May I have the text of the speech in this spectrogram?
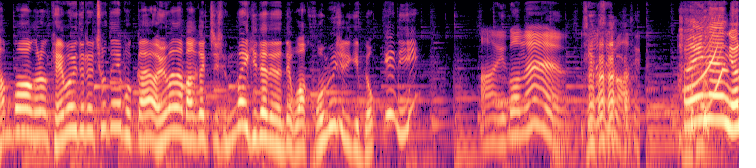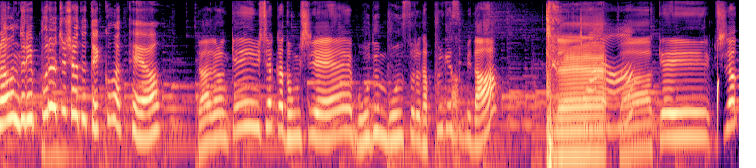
한번 그럼 괴물들을 초대해 볼까요? 얼마나 막을지 정말 기대되는데 와 거미줄 이게 몇 개니? 아 이거는 신경 쓰지 마세요. 저희는 여러분들이 뿌려주셔도 될 것 같아요. 자 그럼 게임 시작과 동시에 모든 몬스터를 다 풀겠습니다. 네. 자 게임 시작.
